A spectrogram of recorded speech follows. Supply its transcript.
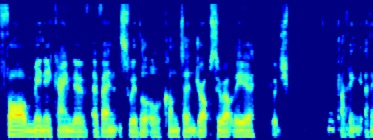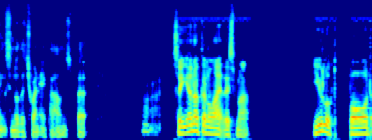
four mini kind of events with little content drops throughout the year, which I think I think it's another twenty pounds. But All right. So you're not going to like this, Matt. You looked bored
